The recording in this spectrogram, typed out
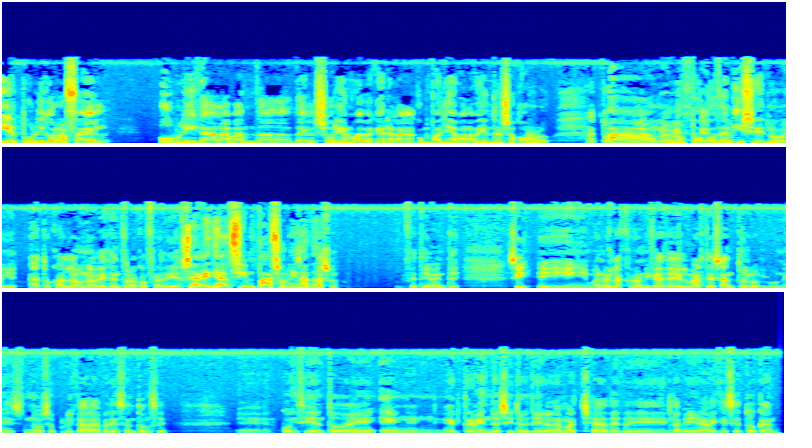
y el público Rafael obliga a la banda del Soria 9, que era la que acompañaba a la Virgen del Socorro, a, unos pocos de bises, ¿no? a tocarla una vez dentro de la cofradía. O sea, ya sin paso ni nada. Paso, efectivamente. Sí, y bueno, en las crónicas del Martes Santo, los lunes no se publicaba la prensa entonces, eh, coinciden todos en, el tremendo éxito que tiene la marcha desde la primera vez que se toca, ¿no?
